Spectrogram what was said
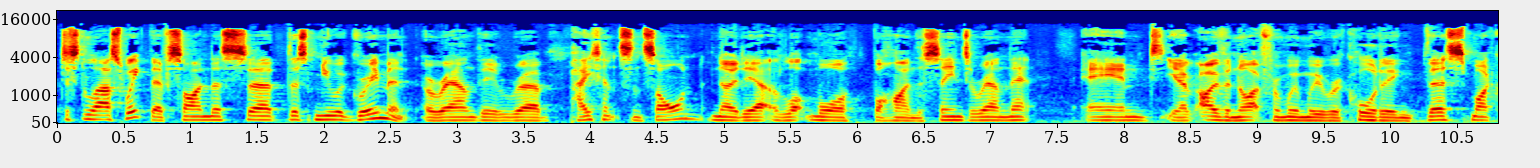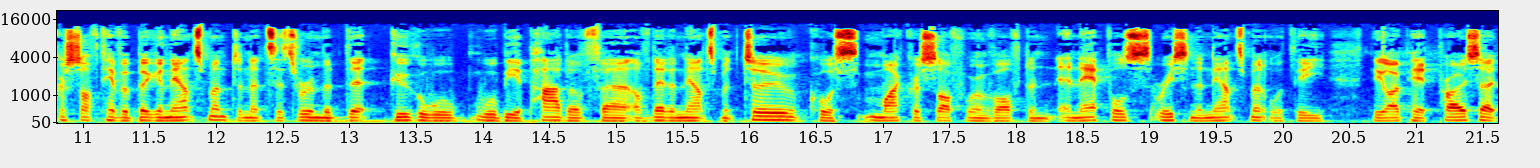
Just last week, they've signed this uh, this new agreement around their uh, patents and so on. No doubt, a lot more behind the scenes around that. And you know, overnight from when we were recording this, Microsoft have a big announcement, and it's it's rumored that Google will, will be a part of uh, of that announcement too. Of course, Microsoft were involved in, in Apple's recent announcement with the the iPad Pro. So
